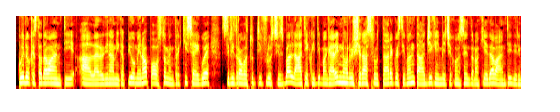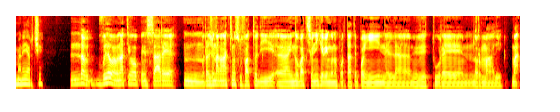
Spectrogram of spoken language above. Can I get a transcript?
quello che sta davanti ha l'aerodinamica più o meno a posto, mentre chi segue si ritrova tutti i flussi sballati e quindi magari non riuscirà a sfruttare questi vantaggi che invece consentono a chi è davanti di rimanerci. No, volevo un attimo pensare, mh, mm, ragionare un attimo sul fatto di uh, innovazioni che vengono portate poi nel, nelle vetture normali. Ma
